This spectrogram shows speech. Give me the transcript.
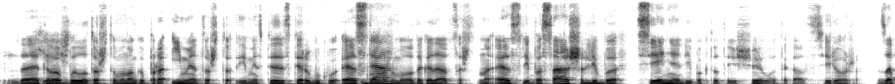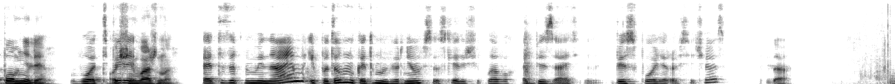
До этого Есть. было то, что много про имя, то, что имя с первой буквы «С», Да. можно было догадаться, что на «С» либо Саша, либо Сеня, либо кто-то еще, и вот оказался Сережа. Запомнили. Вот, теперь Очень важно. это запоминаем, и потом мы к этому вернемся в следующих главах обязательно. Без спойлеров сейчас. Да. А,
